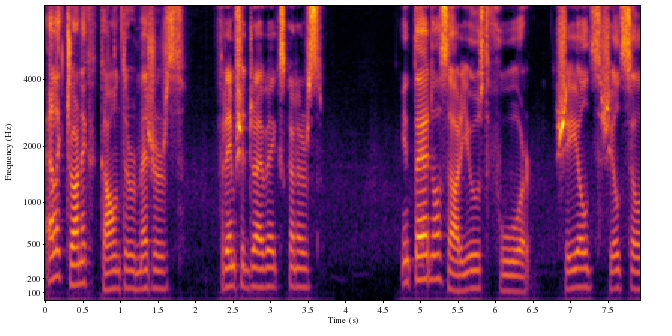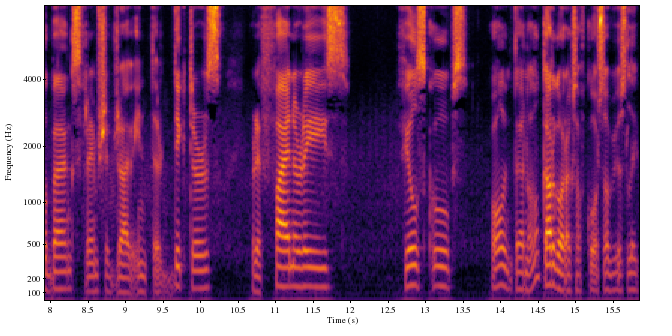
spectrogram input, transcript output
electronic countermeasures, frameshift drive egg scanners. Internals are used for shields, shield cell banks, frameshift drive interdictors, refineries, fuel scoops, all internal, cargo racks of course obviously.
